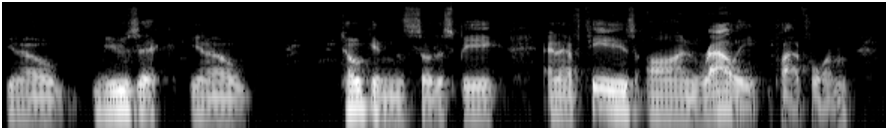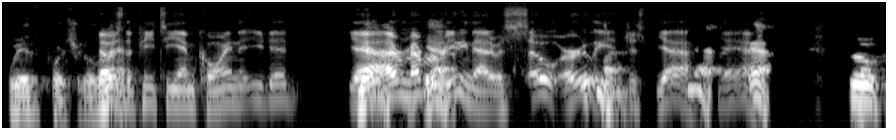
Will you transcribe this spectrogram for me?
you know, music, you know, tokens, so to speak, NFTs on Rally platform with Portugal. That was the PTM coin that you did. Yeah, yeah I remember yeah. reading that. It was so early and just yeah, yeah, yeah. So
